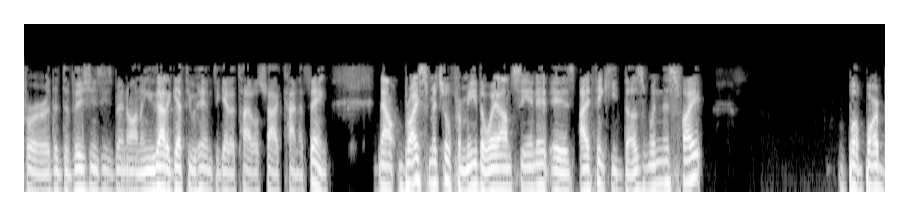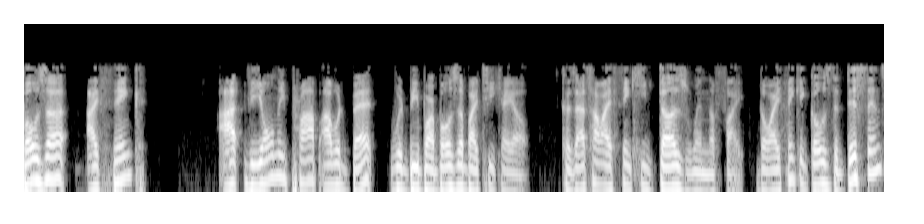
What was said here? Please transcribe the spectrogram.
for the divisions he's been on, and you got to get through him to get a title shot, kind of thing. Now, Bryce Mitchell, for me, the way I'm seeing it is I think he does win this fight. But Barboza, I think I, the only prop I would bet would be Barboza by TKO because that's how I think he does win the fight. Though I think it goes the distance.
